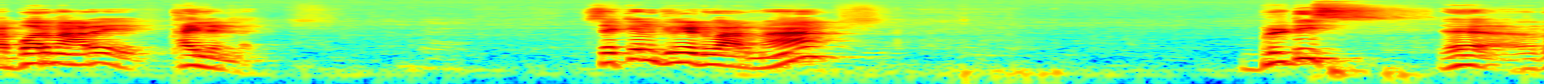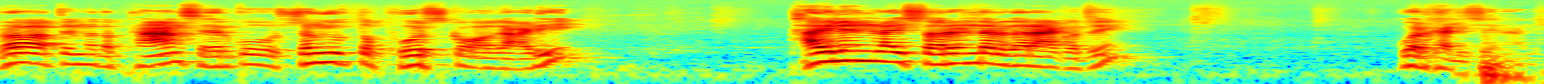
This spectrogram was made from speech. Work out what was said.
अब बर्मा अरे थाइल्यान्डलाई। सेकेन्ड ग्रेड वारमा ब्रिटिस र चाहिँ मतलब फ्रान्सहरूको संयुक्त फोर्सको अगाडि थाइल्यान्डलाई सरेन्डर गराएको चाहिँ गोर्खाली सेनाले।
